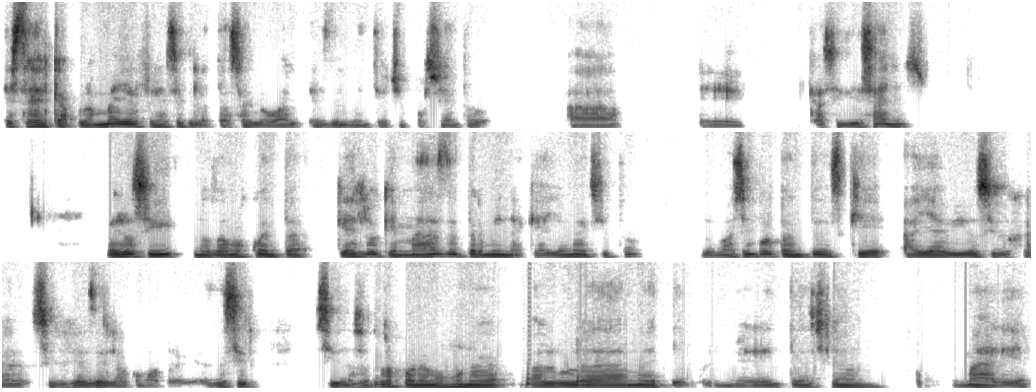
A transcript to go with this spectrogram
Este es el Kaplan-Meier, fíjense que la tasa global es del 28% a eh, casi 10 años. Pero si nos damos cuenta, ¿qué es lo que más determina que haya un éxito? Lo más importante es que haya habido cirugías de glaucoma previa. Es decir, si nosotros ponemos una válvula MED de primera intención primaria,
